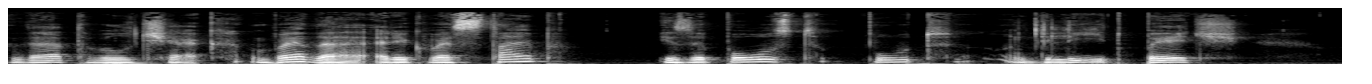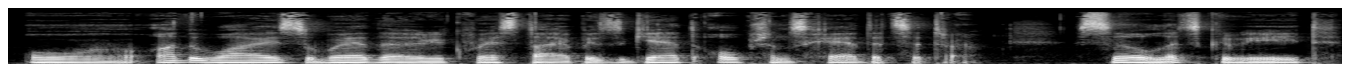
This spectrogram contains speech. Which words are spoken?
that will check whether a request type is a post, put, delete, patch, or otherwise whether request type is get, options, head, etc. So let's create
